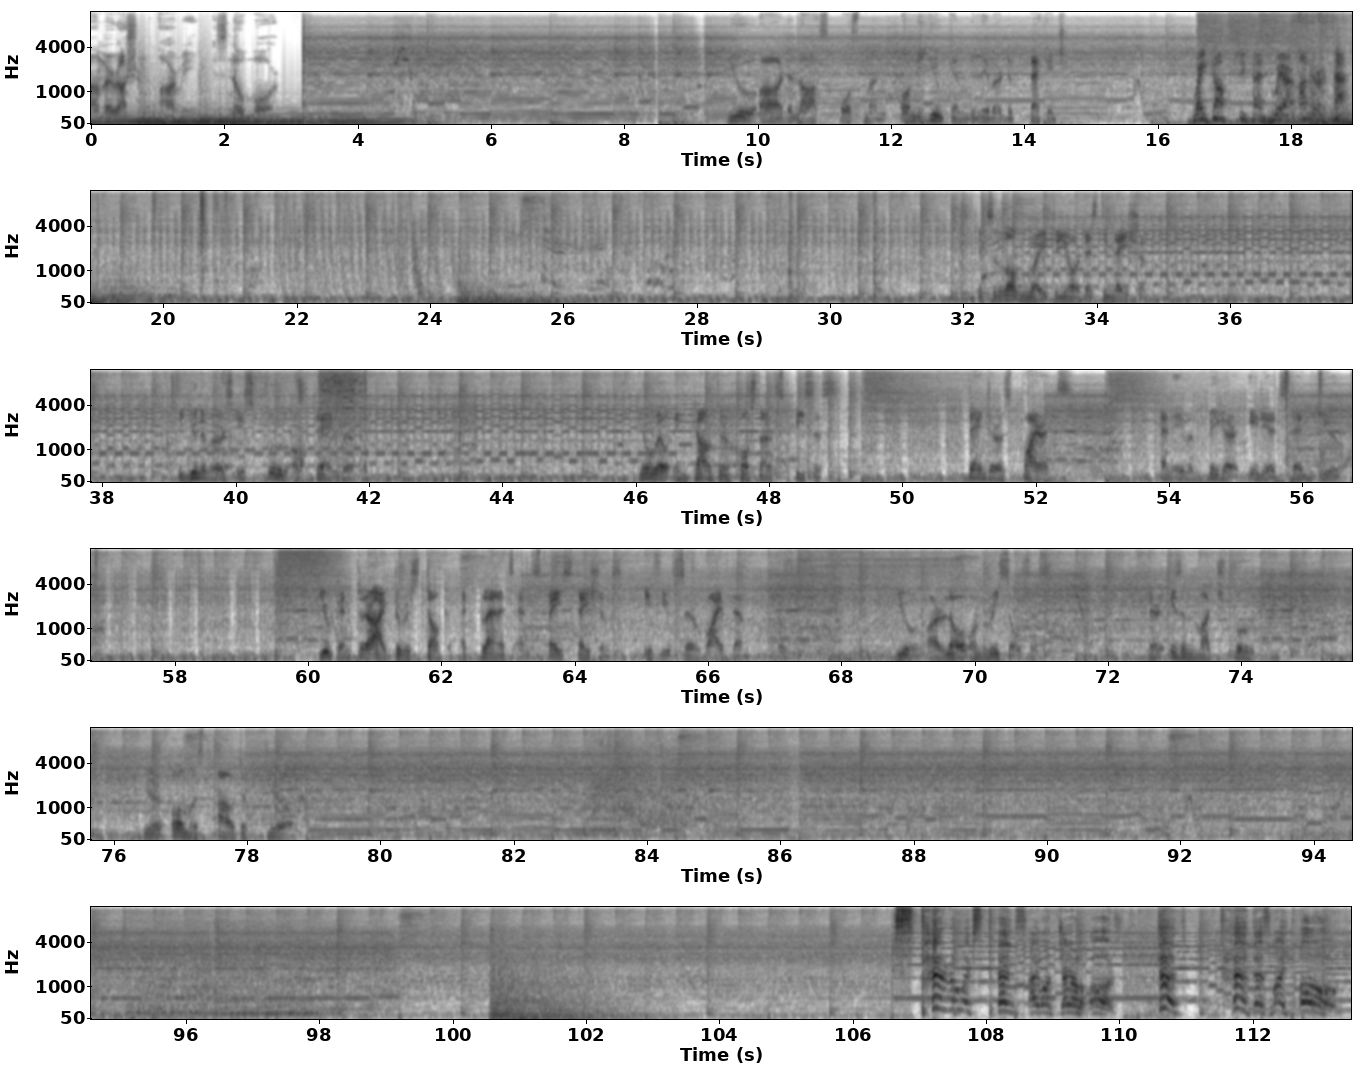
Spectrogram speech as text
our Russian army is no more. You are the last postman. Only you can deliver the package. Wake up, shithead. We are under attack. It's a long way to your destination. The universe is full of danger. You will encounter hostile species, dangerous pirates, and even bigger idiots than you. You can try to restock at planets and space stations if you survive them. You are low on resources. There isn't much food. You're almost out of fuel. Expense! I want General Horse! Dead! Dead as my dog!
